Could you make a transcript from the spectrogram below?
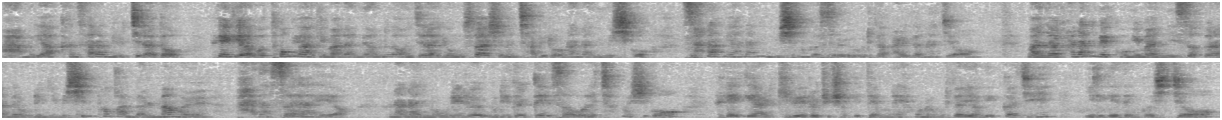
아무리 악한 사람일지라도 회개하고 통회하기만 하면 언제나 용서하시는 자비로운 하나님이시고 사람의 하나님이신 것을 우리가 발견하죠. 만약 하나님의 공의만 있었더라면 우리는 이미 심판과 멸망을 받았어야 해요. 하나님은 우리를 우리들 때에서 오래 참으시고 회개할 기회를 주셨기 때문에 오늘 우리가 여기까지 이르게 된 것이죠.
